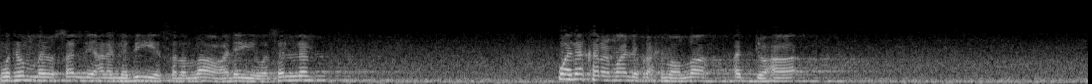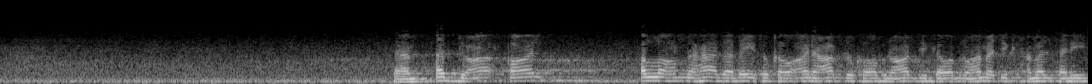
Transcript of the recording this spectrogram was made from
وثم يصلي على النبي صلى الله عليه وسلم وذكر المؤلف رحمه الله الدعاء. نعم الدعاء قال اللهم هذا بيتك وأنا عبدك وابن عبدك وابن أمتك حملتني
